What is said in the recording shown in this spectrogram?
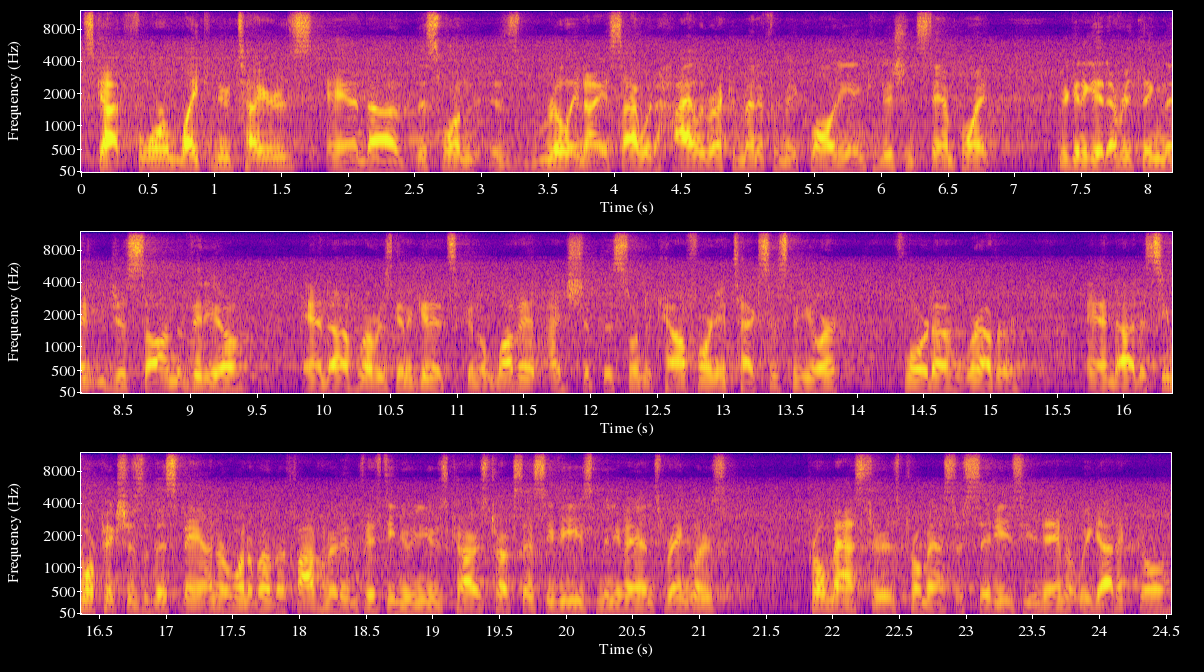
It's got four like new tires and uh, this one is really nice. I would highly recommend it from a quality and condition standpoint. You're gonna get everything that you just saw in the video and uh, whoever's gonna get it is gonna love it. I'd ship this one to California, Texas, New York, Florida, wherever. And uh, to see more pictures of this van or one of our other 550 new and used cars, trucks, SUVs, minivans, Wranglers, ProMasters, ProMaster Cities, you name it, we got it. Go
